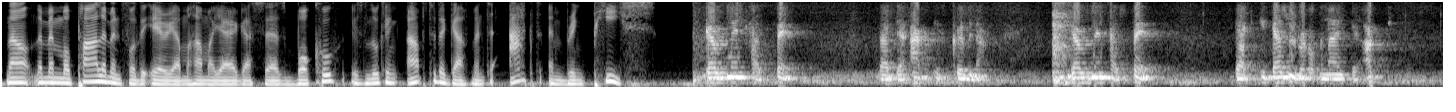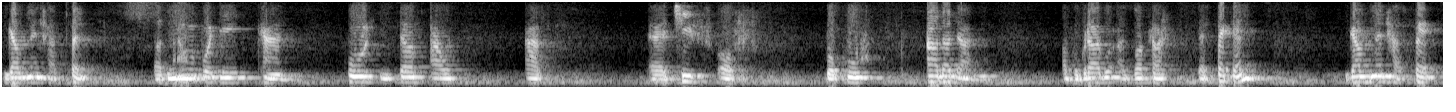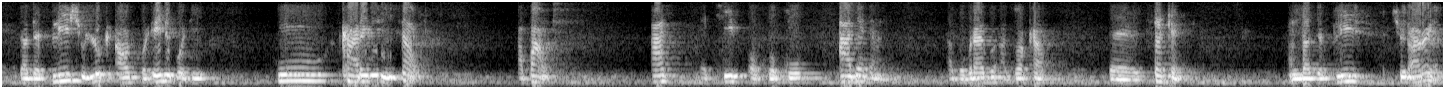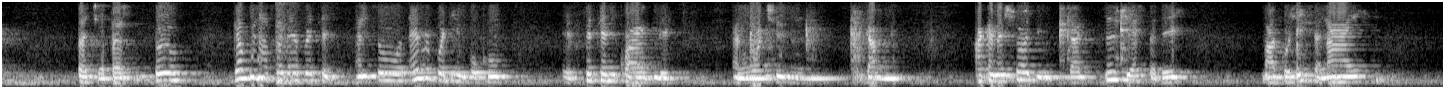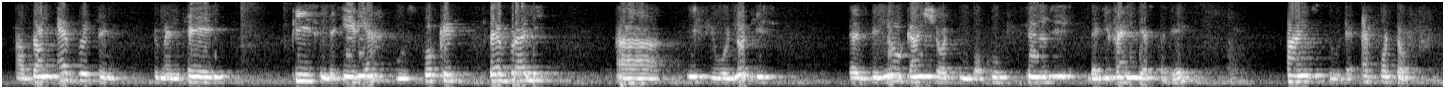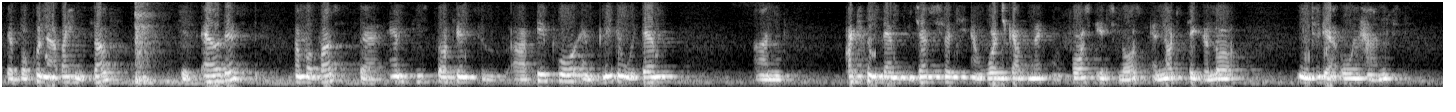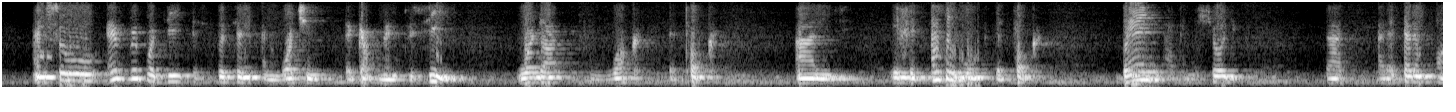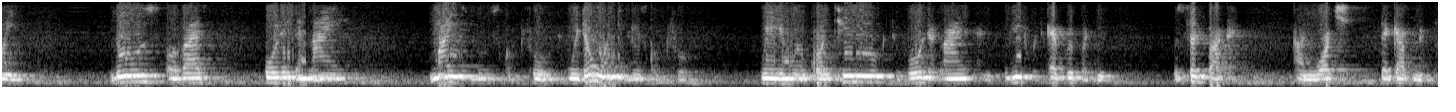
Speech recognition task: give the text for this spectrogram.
Now, the member of parliament for the area, Mahama Ayariga, says Bawku is looking up to the government to act and bring peace. Government has said that the act is criminal. Government has said that it doesn't recognize the act. Government has said that nobody can hold himself out as uh, chief of Bawku other than Abu Abugrago Azoka II. Government has said that the police should look out for anybody who carries himself about as a chief of Bawku other than Abu Abugrago Azoka II, and that the police should arrest such a person. So government has said everything, and so everybody in Bawku is sitting quietly and watching the government. I can assure you that since yesterday, my colleagues and I have done everything to maintain peace in the area. We've spoken severally. Uh, if you will notice, there's been no gunshot in Bawku since the event yesterday, thanks to the effort of the Bawku Naba himself, his elders, some of us, the MPs, talking to our people and pleading with them and asking them to just sit and watch government enforce its laws and not take the law into their own hands. And so everybody is sitting and watching the government to see whether it walk the talk. And if it doesn't walk the talk, then I can assure you that at a certain point, those of us holding the line might lose control. We don't want to lose control. We will continue to hold the line and plead with everybody to sit back and watch the government.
